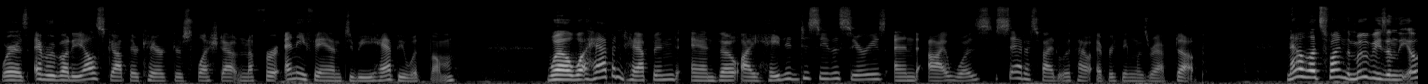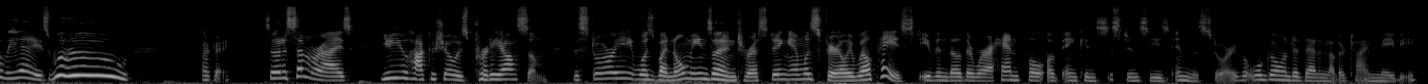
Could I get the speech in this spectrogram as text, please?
whereas everybody else got their characters fleshed out enough for any fan to be happy with them. Well, what happened happened, and though I hated to see the series and I was satisfied with how everything was wrapped up. Now let's find the movies and the OVAs! Woohoo! Okay, so to summarize, Yu Yu Hakusho is pretty awesome. The story was by no means uninteresting and was fairly well paced, even though there were a handful of inconsistencies in the story, but we'll go into that another time, maybe.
